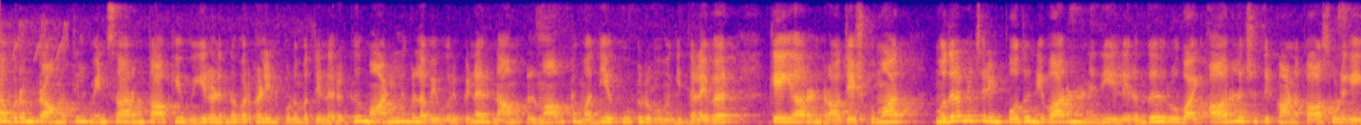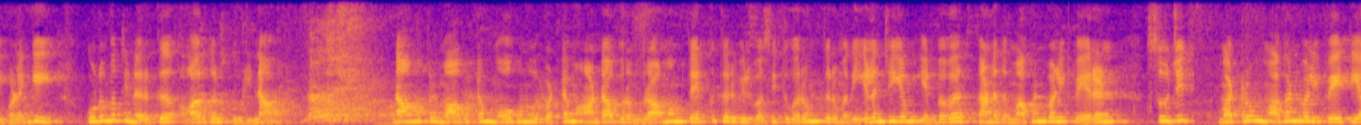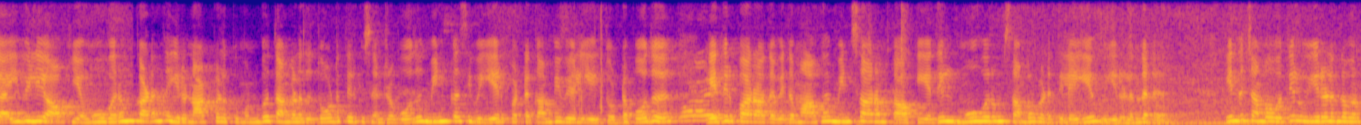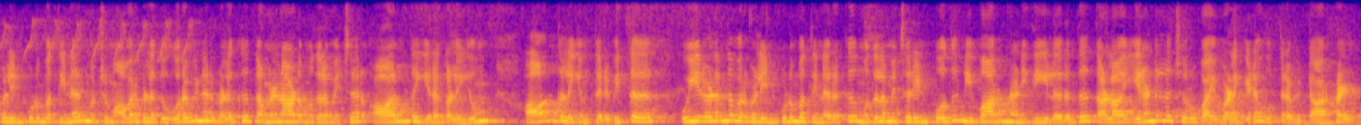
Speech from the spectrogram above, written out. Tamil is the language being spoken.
ஆண்டாபுரம் கிராமத்தில் மின்சாரம் தாக்கி உயிரிழந்தவர்களின் குடும்பத்தினருக்கு மாநிலங்களவை உறுப்பினர் நாமக்கல் மாவட்ட மத்திய கூட்டுறவு வங்கி தலைவர் கே ஆர் என் ராஜேஷ்குமார் முதலமைச்சரின் பொது நிவாரண நிதியிலிருந்து ரூபாய் ஆறு லட்சத்திற்கான காசோலையை வழங்கி குடும்பத்தினருக்கு ஆறுதல் கூறினார். நாமக்கல் மாவட்டம் மோகனூர் வட்டம் ஆண்டாபுரம் கிராமம் தெற்கு தெருவில் வசித்து வரும் திருமதி இளஞ்சியம் என்பவர் தனது மகன் வழி பேரன் சுஜித் மற்றும் மகன் வழி பேத்தி ஐவிலி ஆகிய மூவரும் கடந்த இரு நாட்களுக்கு முன்பு தங்களது தோட்டத்திற்கு சென்றபோது மின்கசிவு ஏற்பட்ட கம்பி வேலியை தொட்டபோது எதிர்பாராத விதமாக மின்சாரம் தாக்கியதில் மூவரும் சம்பவ இடத்திலேயே உயிரிழந்தனர். இந்த சம்பவத்தில் உயிரிழந்தவர்களின் குடும்பத்தினர் மற்றும் அவர்களது உறவினர்களுக்கு தமிழ்நாடு முதலமைச்சர் ஆழ்ந்த இரங்கலையும் ஆறுதலையும் தெரிவித்து உயிரிழந்தவர்களின் குடும்பத்தினருக்கு முதலமைச்சரின் பொது நிவாரண நிதியிலிருந்து தலா இரண்டு லட்சம் ரூபாய் வழங்கிட உத்தரவிட்டார்கள்.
